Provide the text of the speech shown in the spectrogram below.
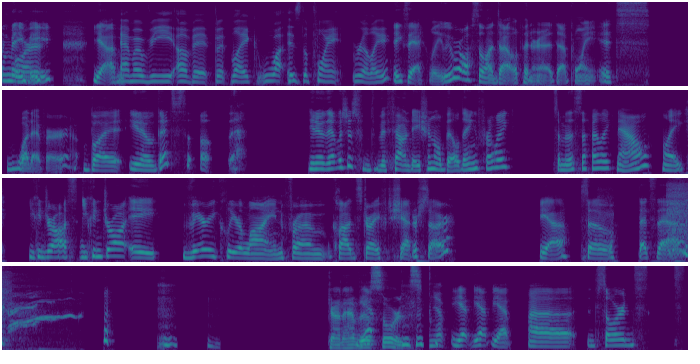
maybe yeah MOV of it, but like what is the point really? Exactly. We were all still on dial up internet at that point. It's whatever. But, you know, that's, uh, you know, that was just the foundational building for like some of the stuff I like now. Like, you can draw you can draw a very clear line from Cloud Strife to Shatterstar. Yeah, so that's that. Gotta have those yep. swords. yep. Yep, yep, yep. Uh swords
